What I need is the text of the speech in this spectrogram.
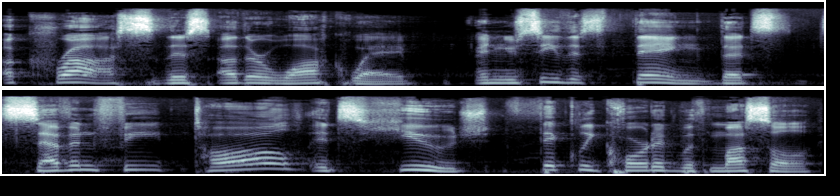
across this other walkway, and you see this thing that's seven feet tall. It's huge, thickly corded with muscle,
